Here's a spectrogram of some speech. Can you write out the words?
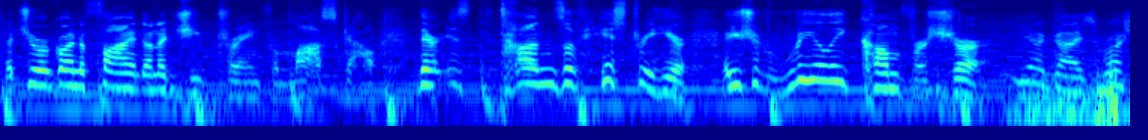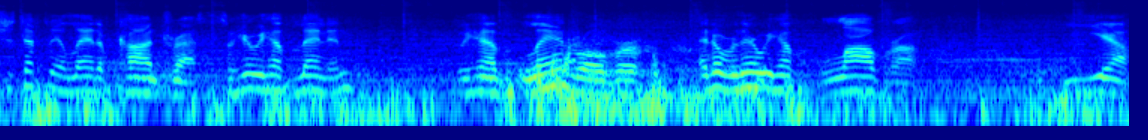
that you are going to find on a cheap train from Moscow. There is tons of history here, and you should really come for sure. Yeah, guys, Russia is definitely a land of contrast. So here we have Lenin, we have Land Rover, and over there we have Lavra. Yeah,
